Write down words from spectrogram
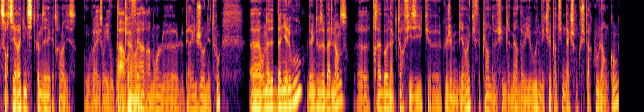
sortirait d'une sitcom des années 90. Donc voilà, ils, ont, ils vont pas refaire ouais. vraiment le, le péril jaune et tout. Euh, on a Daniel Wu de Into the Badlands, euh, très bon acteur physique euh, que j'aime bien, qui fait plein de films de merde à Hollywood, mais qui fait plein de films d'action super cool à Hong Kong,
